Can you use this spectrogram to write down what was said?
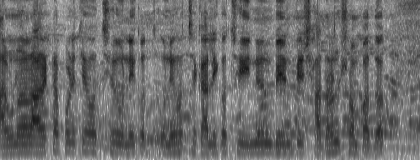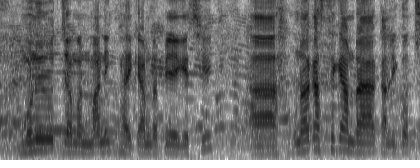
আর ওনার আরেকটা পরিচয় হচ্ছে উনি উনি হচ্ছে কালীকচ্ছ ইউনিয়ন বিএনপির সাধারণ সম্পাদক, মনিরুজ্জামান মানিক ভাইকে আমরা পেয়ে গেছি। ওনার কাছ থেকে আমরা কালীকচ্ছ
